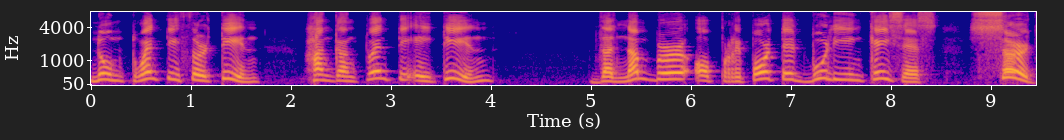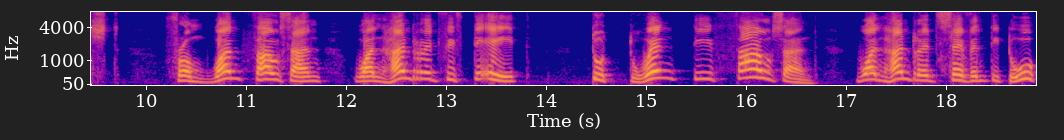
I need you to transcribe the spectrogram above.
noong 2013 hanggang 2018, the number of reported bullying cases surged from 1,158 to 20,000 172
